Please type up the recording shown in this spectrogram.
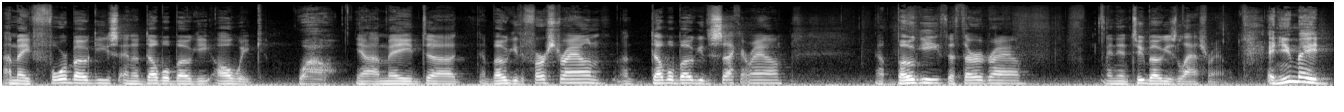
I made four bogeys and a double bogey all week. Wow. Yeah, I made uh, a bogey the first round, a double bogey the second round, a bogey the third round, and then two bogeys the last round. And you made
